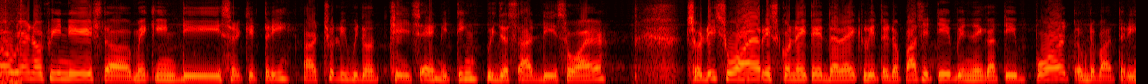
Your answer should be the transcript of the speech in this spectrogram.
So we are now finished uh, making the circuitry. Actually, we don't change anything. We just add this wire. So this wire is connected directly to the positive and negative port of the battery.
